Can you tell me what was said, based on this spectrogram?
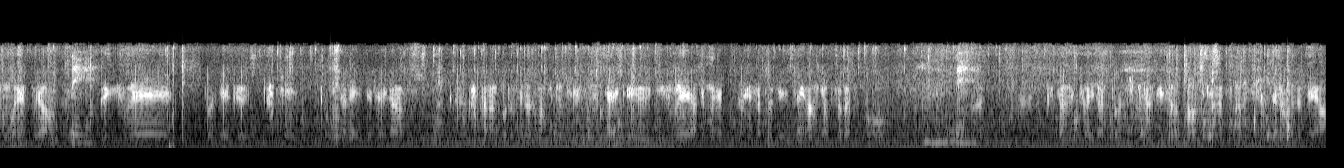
통보를 했고요. 네. 그 이후에 또 이제 그 같이 조금 전에 이제 저희가 그 간단한 보도 내로도 말씀을 드렸는데 그 이후에 아직 뭐 회- 회사 쪽에 입장이 나온 게 없어가지고 음, 네. 그다음에 저희가 또 지금 상태에서 더 어떻게 말씀드릴 현재는 없는데요.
